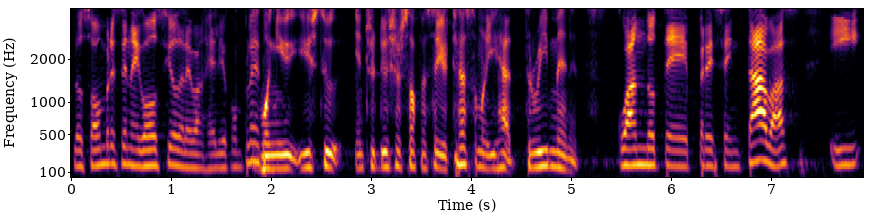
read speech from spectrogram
los hombres de negocio del Evangelio completo. When you used to introduce yourself and say your testimony, you had three minutes. Cuando te presentabas y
